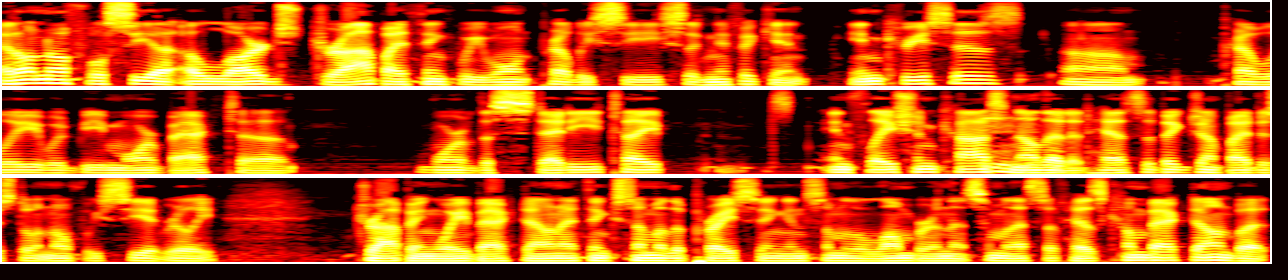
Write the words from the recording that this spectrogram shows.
I don't know if we'll see a, a, large drop. I think we won't probably see significant increases. Um, probably would be more back to more of the steady type inflation cost mm-hmm. now that it has a big jump. I just don't know if we see it really dropping way back down. I think some of the pricing and some of the lumber and that some of that stuff has come back down, but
